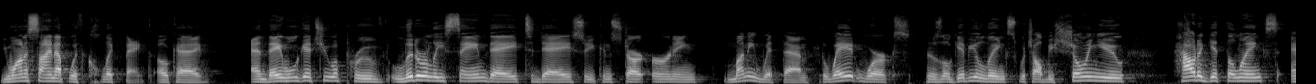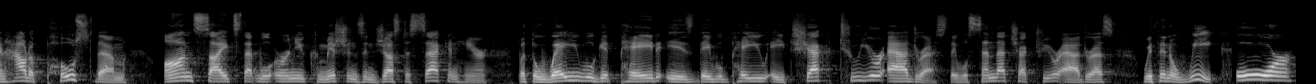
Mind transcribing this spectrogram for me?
you want to sign up with ClickBank, okay? And they will get you approved literally same day today so you can start earning money with them. The way it works is they'll give you links, which I'll be showing you how to get the links and how to post them on sites that will earn you commissions in just a second here. But the way you will get paid is they will pay you a check to your address. They will send that check to your address within a week, or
